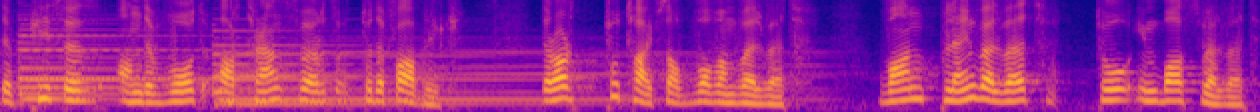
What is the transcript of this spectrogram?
the pieces on the wood are transferred to the fabric. There are two types of woven velvet one plain velvet, two embossed velvet.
